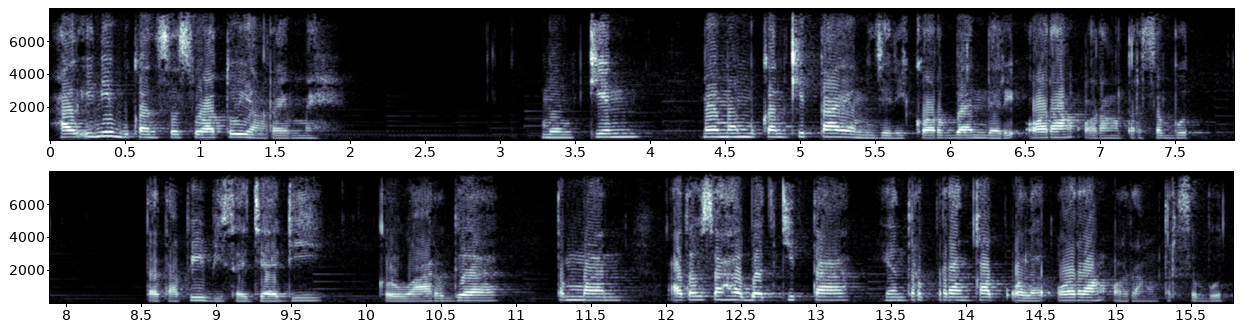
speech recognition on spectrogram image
hal ini bukan sesuatu yang remeh. Mungkin memang bukan kita yang menjadi korban dari orang-orang tersebut, tetapi bisa jadi keluarga, teman, atau sahabat kita yang terperangkap oleh orang-orang tersebut.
